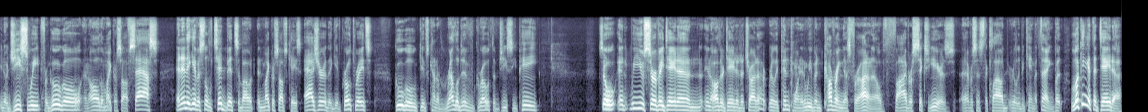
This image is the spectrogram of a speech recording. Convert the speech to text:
you know, G Suite for Google and all the Microsoft SaaS. And then they give us little tidbits about, in Microsoft's case, Azure, they give growth rates. Google gives kind of relative growth of GCP. So, we use survey data and you know, other data to try to really pinpoint. And we've been covering this for, I don't know, five or six years, ever since the cloud really became a thing. But looking at the data,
